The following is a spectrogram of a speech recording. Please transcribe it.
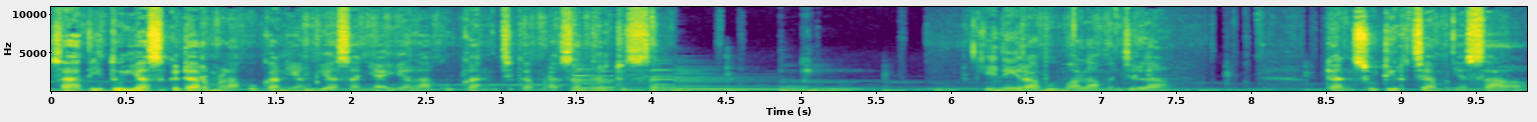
Saat itu ia sekedar melakukan yang biasanya ia lakukan jika merasa terdesak. Kini Rabu malam menjelang, dan Sudirja menyesal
